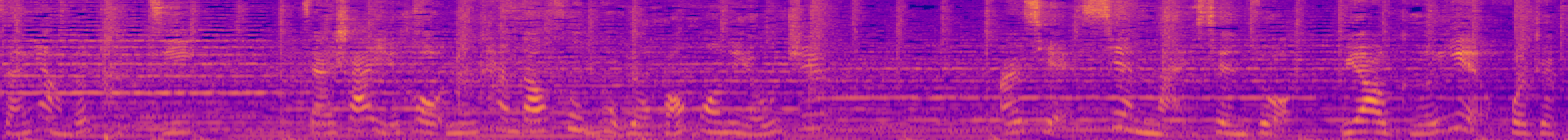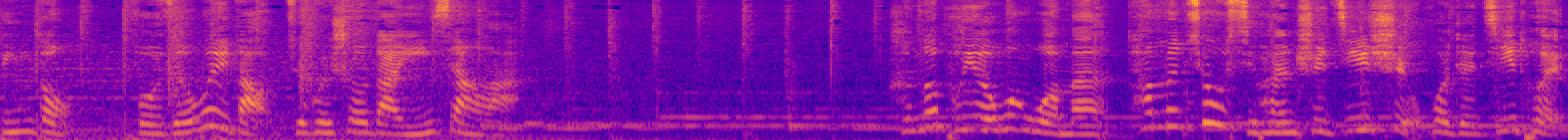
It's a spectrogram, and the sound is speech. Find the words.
散养的土鸡，宰杀以后能看到腹部有黄黄的油脂，而且现买现做，不要隔夜或者冰冻，否则味道就会受到影响了。很多朋友问我们，他们就喜欢吃鸡翅或者鸡腿，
